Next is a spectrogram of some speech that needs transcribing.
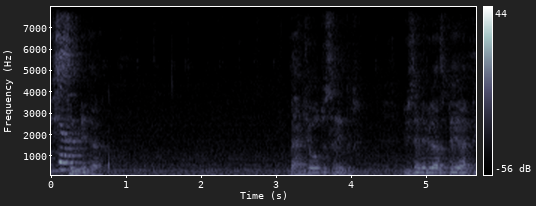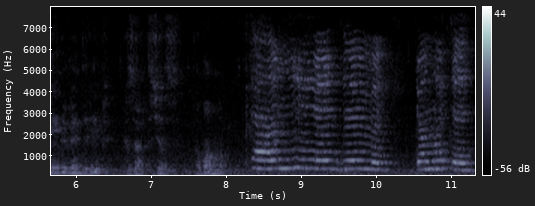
Pişsin mi daha? Bence oldu sayılır. Üzerine biraz pe- peynir rendeleyip kızartacağız. Tamam mı? Peynir yedim. Domates.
